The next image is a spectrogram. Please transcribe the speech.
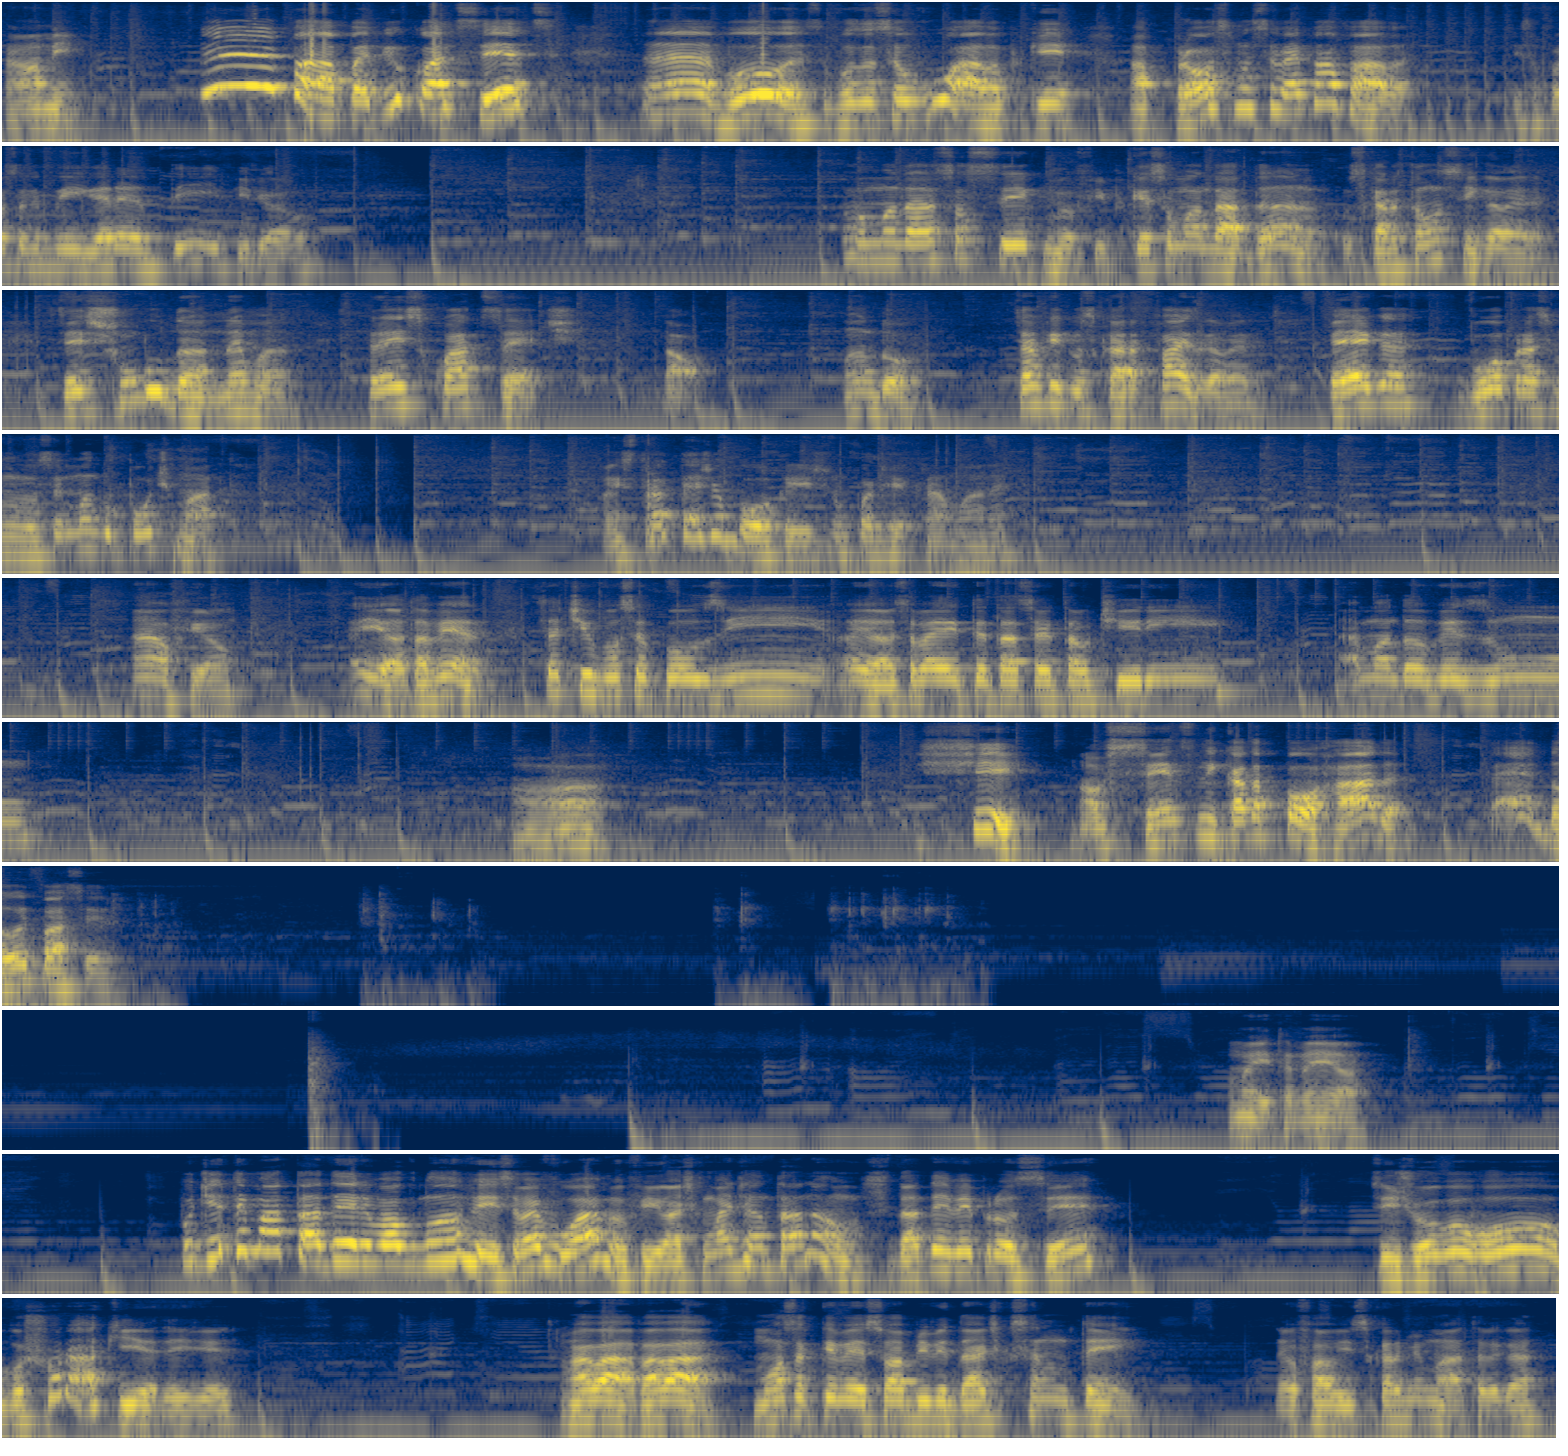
Aí. Ih, papai, 1400. É, boa. Se fosse você, eu voava. Porque a próxima você vai pra vala. Isso eu posso me garantir, filhão. Eu vou mandar só seco, meu filho. Porque se eu mandar dano, os caras estão assim, galera. Vocês chumbam o dano, né, mano? 3, 4, 7. Tal. Mandou. Sabe o que, que os caras fazem, galera? Pega, voa pra cima de você, manda o pull e mata. Uma estratégia boa que a gente não pode reclamar, né? Ah, o fião. Aí, ó, tá vendo? Você ativou seu pouzinho. Aí, ó, você vai tentar acertar o tirinho. Aí mandou vezes um. Ó. Ixi, 900 em cada porrada. É doido, parceiro. Vamos aí também, ó. Podia ter matado ele logo de uma vez. Você vai voar, meu filho? Acho que não vai adiantar, não. Se dá DV pra você... Esse jogo eu vou, vou chorar aqui, é de jeito. Vai lá, vai lá. Mostra que vê sua habilidade que você não tem. Eu falo isso, o cara me mata, tá ligado?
